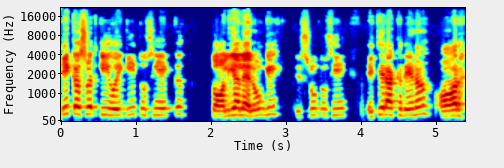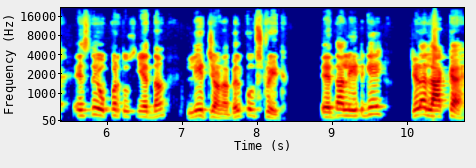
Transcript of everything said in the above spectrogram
ਇਹ ਕਸਰਤ ਕੀ ਹੋਏਗੀ? ਤੁਸੀਂ ਇੱਕ ਤੌਲੀਆ ਲੈ ਲਓਗੇ ਇਸ ਨੂੰ ਤੁਸੀਂ ਇੱਥੇ ਰੱਖ ਦੇਣਾ ਔਰ ਇਸ ਦੇ ਉੱਪਰ ਤੁਸੀਂ ਇਦਾਂ ਲੇਟ ਜਾਣਾ, ਬਿਲਕੁਲ ਸਟ੍ਰੇਟ ਇਦਾਂ ਲੇਟ ਗਏ, ਜਿਹੜਾ ਲੱਕ ਹੈ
